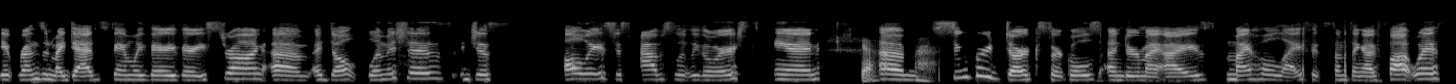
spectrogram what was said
it, runs in my dad's family very, very strong. Um, adult blemishes, just always just absolutely the worst and yeah. um, super dark circles under my eyes my whole life it's something i've fought with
